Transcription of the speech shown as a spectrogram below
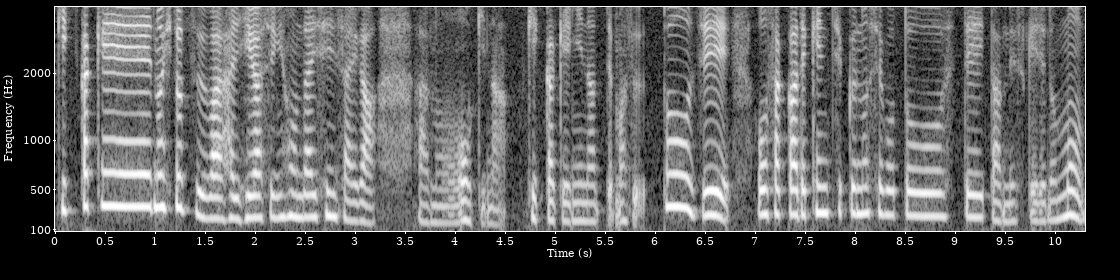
きっかけの一つはやはり東日本大震災があの大きなきっかけになってます。当時大阪で建築の仕事をしていたんですけれども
